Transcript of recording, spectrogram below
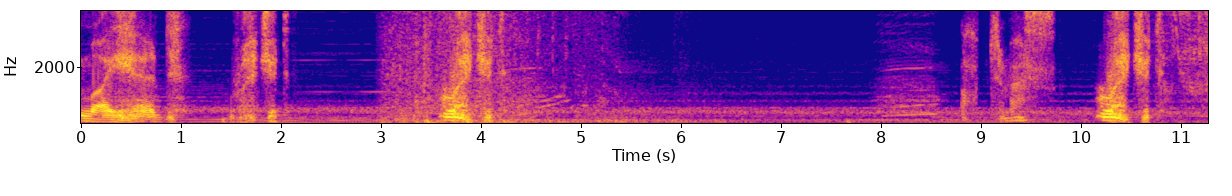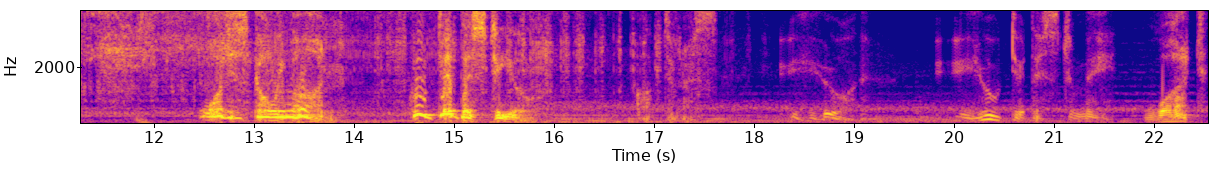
My head. Ratchet. Ratchet. Optimus. Ratchet. What is going on? Who did this to you? Optimus. You. You did this to me. What?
